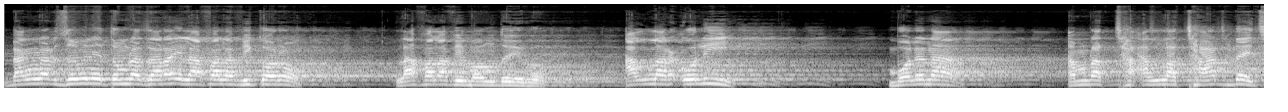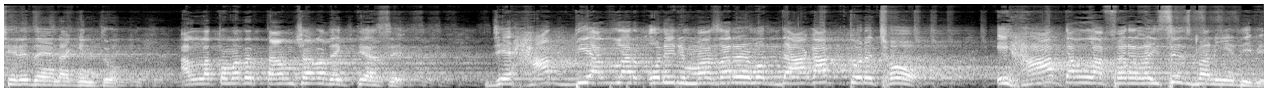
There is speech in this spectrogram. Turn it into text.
বাংলার জমিনে তোমরা যারাই লাফালাফি করো, লাফালাফি বন্ধ হইব। আল্লাহর অলি বলে না, আমরা আল্লাহ ছাড় দেয়, ছেড়ে দেয় না কিন্তু। আল্লাহ তোমাদের তামসারা দেখতে আছে। যে হাত দিয়ে আল্লাহর অলির মাজারের মধ্যে আঘাত করেছ, এই হাত আল্লাহ প্যারালাইসিস বানিয়ে দিবে।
